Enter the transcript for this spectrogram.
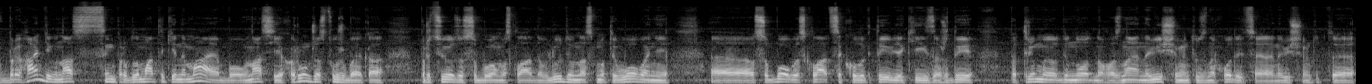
В бригаді у нас з цим проблематики немає, бо у нас є хорунжа служба, яка працює з особовим складом. Люди у нас мотивовані. Е, Особовий склад це колектив, який завжди підтримує один одного, знає, навіщо він тут знаходиться, навіщо він тут е,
